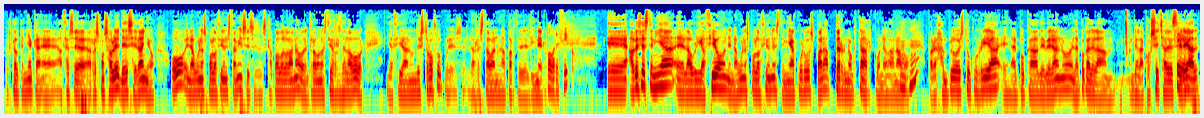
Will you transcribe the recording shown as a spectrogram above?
pues claro, tenía que eh, hacerse responsable de ese daño. O en algunas poblaciones también, si se escapaba el ganado, entraban las tierras de labor y hacían un destrozo, pues le restaban una parte del dinero. Pobrecico. Eh, a veces tenía eh, la obligación, en algunas poblaciones, tenía acuerdos para pernoctar con el ganado. Por ejemplo, esto ocurría en la época de verano, en la época de la, de la cosecha de cereal.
